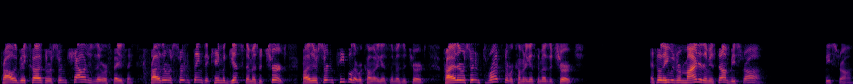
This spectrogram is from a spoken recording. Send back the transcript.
Probably because there were certain challenges they were facing. Probably there were certain things that came against them as a church. Probably there were certain people that were coming against them as a church. Probably there were certain threats that were coming against them as a church. And so he was reminding them, he was telling them, be strong. Be strong.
